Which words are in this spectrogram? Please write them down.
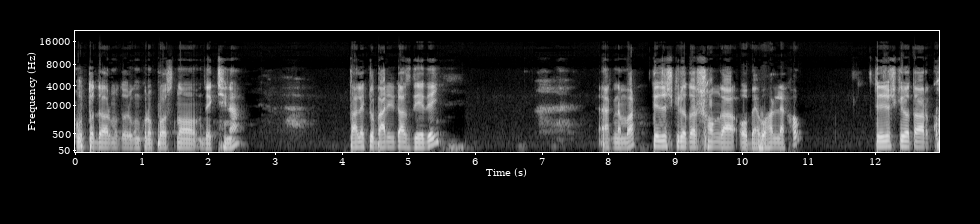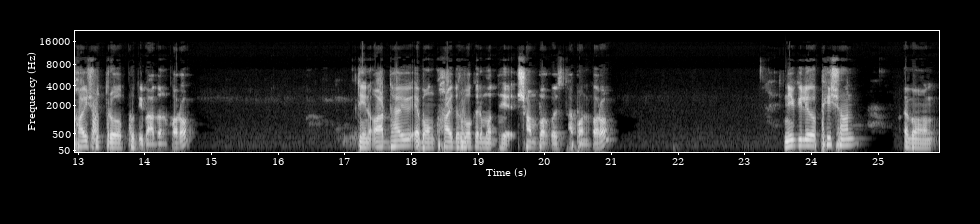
উত্তর দেওয়ার মতো এরকম কোনো প্রশ্ন দেখছি না। তাহলে একটু বাড়ির কাজ দিয়ে দেই। এক নাম্বার, তেজস্ক্রিয়তার সংজ্ঞা ও ব্যবহার লেখো। তেজস্ক্রিয়তার ক্ষয়সূত্র প্রতিপাদন করো। তিন, অর্ধায়ু এবং ক্ষয় ধ্রুবকের মধ্যে সম্পর্ক স্থাপন করো। নিউক্লিয় ফিশন এবং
